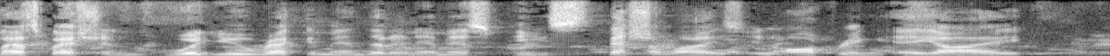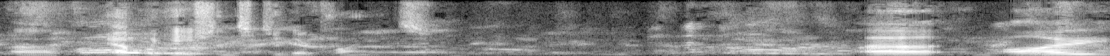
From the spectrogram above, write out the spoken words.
last question, would you recommend that an MSP specialize in offering AI uh, applications to their clients? Uh, I.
